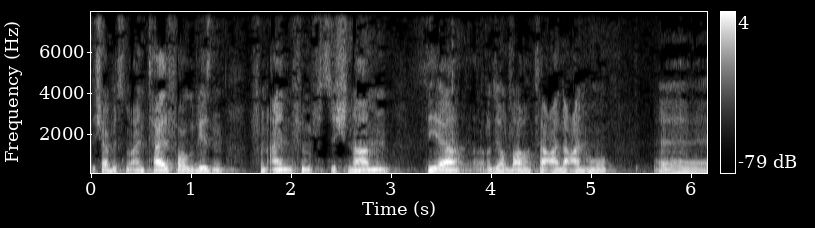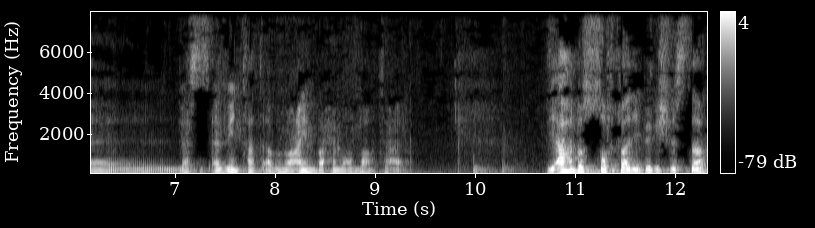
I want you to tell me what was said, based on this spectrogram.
ich habe jetzt nur einen Teil vorgelesen, von 51 Namen, die er, radiallahu ta'ala anhu, äh, es erwähnt hat, Abu Nu'aym, rahimahullah ta'ala. Die Ahlus Suffa, liebe Geschwister,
